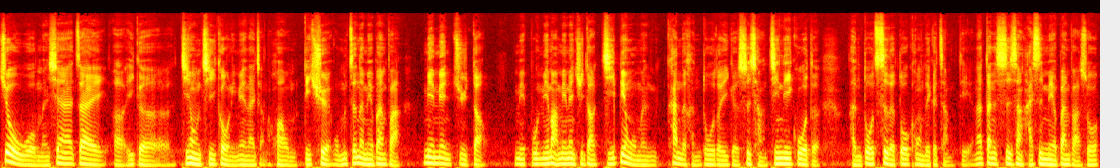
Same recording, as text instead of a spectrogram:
就我们现在在呃一个金融机构里面来讲的话，我们的确，我们真的没有办法面面俱到，没不没法面面俱到。即便我们看了很多的一个市场经历过的很多次的多空的一个涨跌，那但事实上还是没有办法说，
